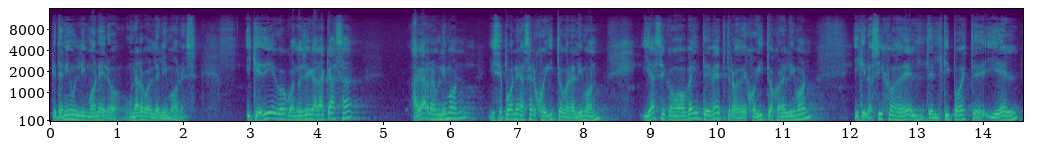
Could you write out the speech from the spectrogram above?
que tenía un limonero, un árbol de limones. Y que Diego, cuando llega a la casa, agarra un limón y se pone a hacer jueguito con el limón y hace como 20 metros de jueguitos con el limón y que los hijos de él, del tipo este y él,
